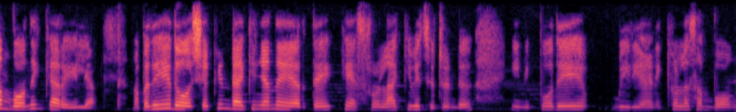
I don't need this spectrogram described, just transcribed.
സംഭവം എന്ന് എനിക്കറിയില്ല. അപ്പോൾ അതേ ദോശയൊക്കെ ഉണ്ടാക്കി ഞാൻ നേരത്തെ കാസറോളാക്കി വെച്ചിട്ടുണ്ട്. ഇനിയിപ്പോൾ അതേ ബിരിയാണിക്കുള്ള സംഭവം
